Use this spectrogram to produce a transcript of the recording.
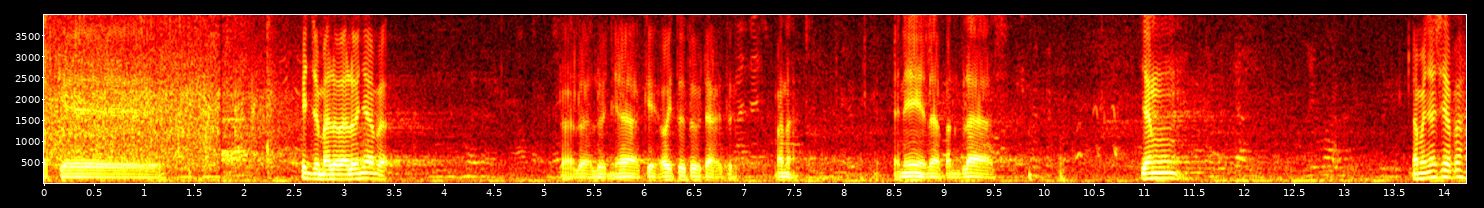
Oke. Pinjam halo-halonya, Mbak. Halo-halonya. Oke, oh itu tuh, udah itu. Mana? Ini 18. Yang namanya siapa?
